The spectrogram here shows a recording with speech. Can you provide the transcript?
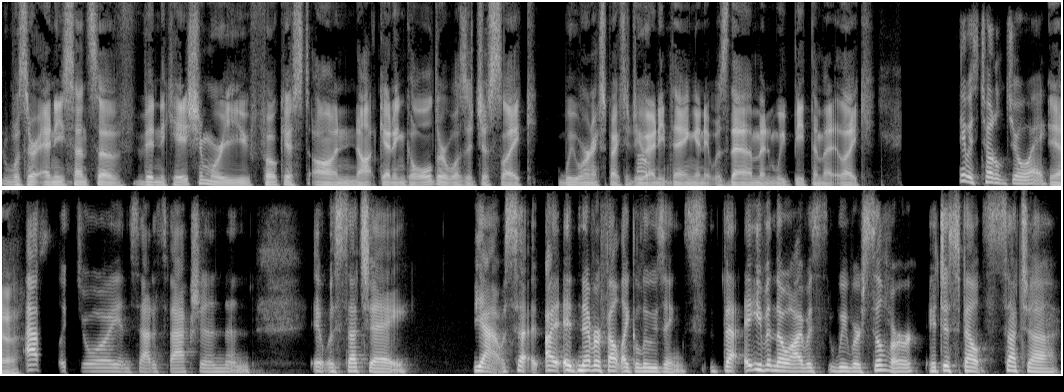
was there any sense of vindication? Were you focused on not getting gold, or was it just like we weren't expected to do Oh. anything and it was them and we beat them at like It was total joy. yeah absolutely joy and satisfaction and it was such a yeah it was I, it never felt like losing that even though i was we were silver it just felt such a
